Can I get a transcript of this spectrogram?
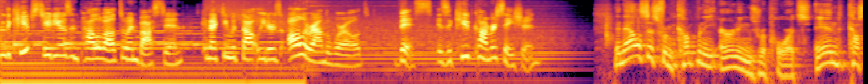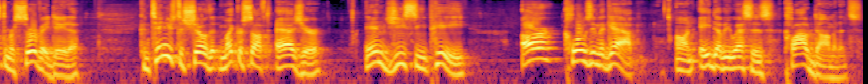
From the CUBE studios in Palo Alto and Boston, connecting with thought leaders all around the world, this is a CUBE Conversation. Analysis from company earnings reports and customer survey data continues to show that Microsoft Azure and GCP are closing the gap on AWS's cloud dominance.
